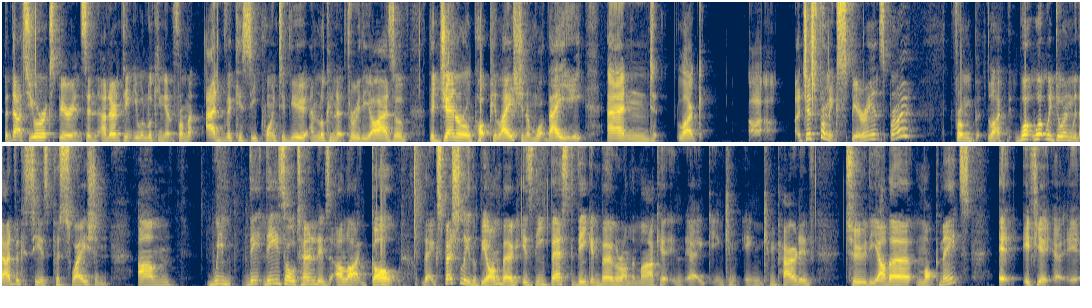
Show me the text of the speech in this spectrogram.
But that's your experience, and I don't think you were looking at it from an advocacy point of view and looking at it through the eyes of the general population and what they eat. And like, uh, just from experience, bro, from like what, what we're doing with advocacy is persuasion. Um, we the, these alternatives are like gold. Especially the Beyond Burger is the best vegan burger on the market in, uh, in, in comparative to the other mock meats. It, if you, uh, it,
